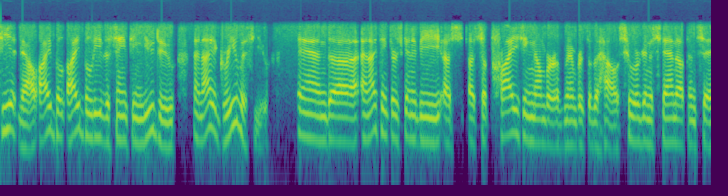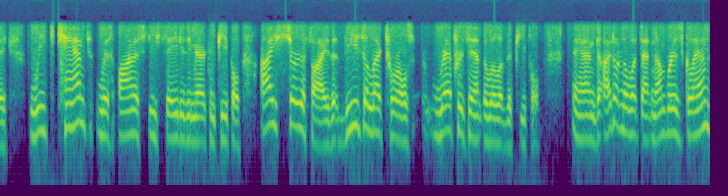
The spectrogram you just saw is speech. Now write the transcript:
see it now. I, be- I believe the same thing you do, and I agree with you. And uh, and I think there's going to be a, a surprising number of members of the House who are going to stand up and say, we can't, with honesty, say to the American people, I certify that these electorals represent the will of the people. And I don't know what that number is, Glenn,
